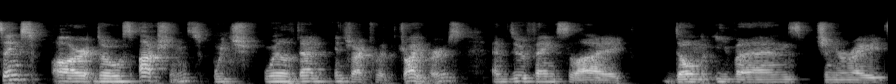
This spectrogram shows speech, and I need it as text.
Sinks are those actions which will then interact with drivers and do things like DOM events, generate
